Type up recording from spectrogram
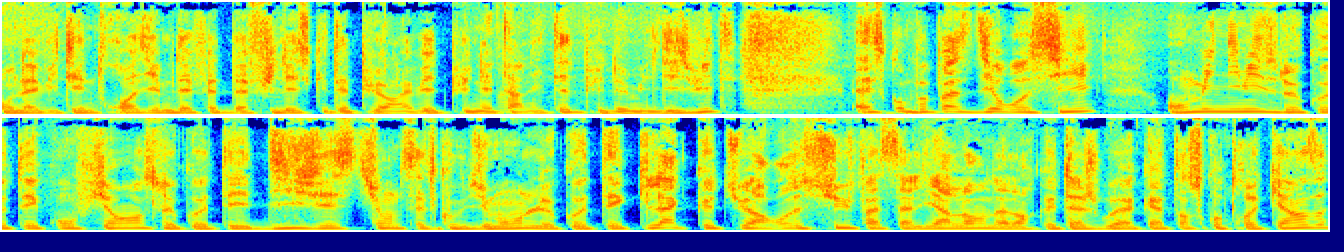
On a évité une troisième défaite d'affilée, ce qui était pu arriver depuis une éternité, depuis 2018. Est-ce qu'on peut pas se dire aussi, on minimise le côté confiance, le côté digestion de cette Coupe du Monde, le côté claque que tu as reçu face à l'Irlande alors que tu as joué à 14 contre 15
